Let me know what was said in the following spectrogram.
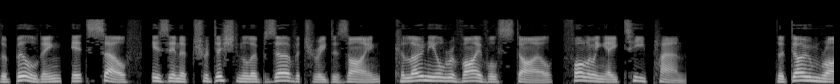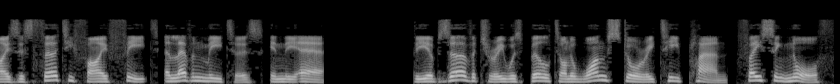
The building, itself, is in a traditional observatory design, colonial revival style, following a T-plan. The dome rises 35 feet 11 meters in the air. The observatory was built on a one-story T-plan, facing north,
